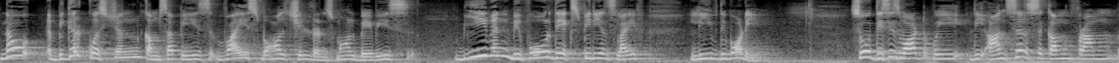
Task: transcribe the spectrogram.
Now, a bigger question comes up is why small children, small babies, even before they experience life, leave the body? So, this is what we, the answers come from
